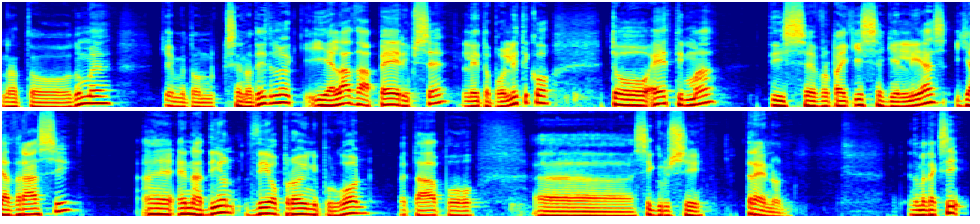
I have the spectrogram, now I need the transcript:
να το δούμε και με τον ξενοτίτλο. Η Ελλάδα απέρριψε, λέει το Πολίτικο, το αίτημα της Ευρωπαϊκής Εισαγγελίας για δράση ε, εναντίον δύο πρώην υπουργών μετά από ε, σύγκρουση τρένων. Εν τω μεταξύ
